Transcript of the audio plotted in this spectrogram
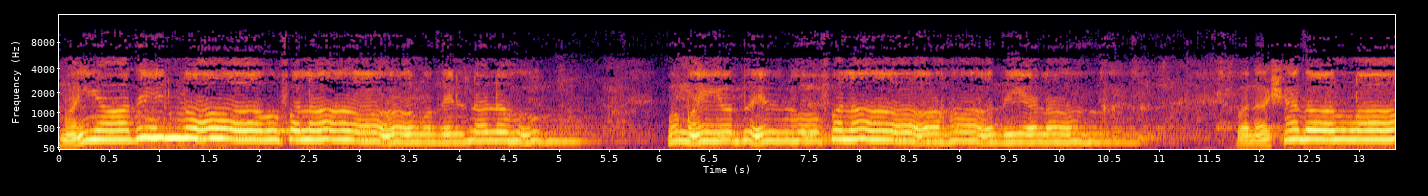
من يهده الله فلا مضل له. ومن يضلله فلا هادي له. ونشهد أن لا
